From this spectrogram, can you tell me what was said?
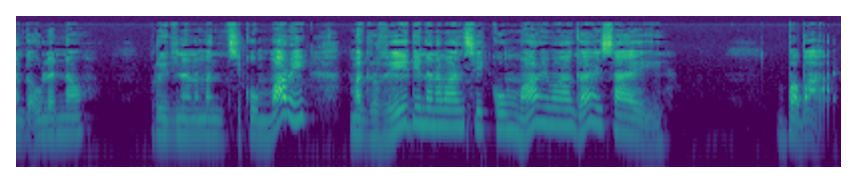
Nagaulan na oh. Ready na naman si Kumari. Mag-ready na naman si Kumari mga guys. Bye-bye.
